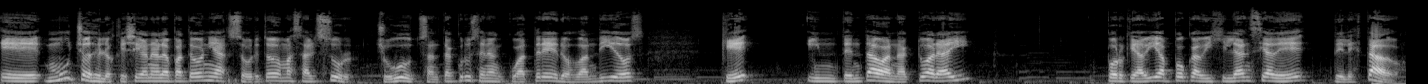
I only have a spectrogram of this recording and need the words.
Eh, muchos de los que llegan a la Patagonia, sobre todo más al sur, Chubut, Santa Cruz, eran cuatreros, bandidos, que intentaban actuar ahí porque había poca vigilancia de, del Estado.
